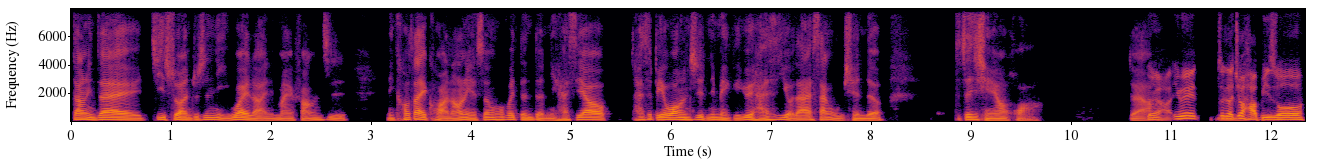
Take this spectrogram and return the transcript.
当你在计算，就是你未来你买房子，你靠贷款，然后你的生活费等等，你还是要还是别忘记，你每个月还是有大概三五千的这些钱要花。对啊，对，啊，因为这个就好比说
